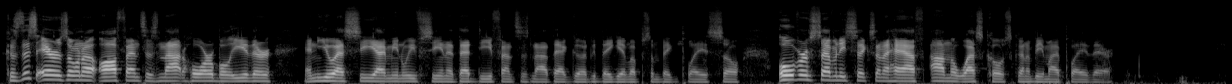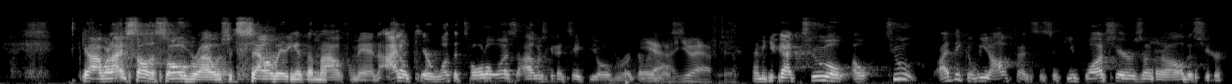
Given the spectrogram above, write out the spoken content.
because this Arizona offense is not horrible either. And USC, I mean, we've seen it. That defense is not that good. They give up some big plays. So over 76 and a half on the West Coast going to be my play there. Yeah, when I saw this over, I was just salivating at the mouth, man. I don't care what the total was. I was going to take the over regardless. Yeah, you have to. I mean, you got two, oh, two. I think elite offenses. If you've watched Arizona all this year,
